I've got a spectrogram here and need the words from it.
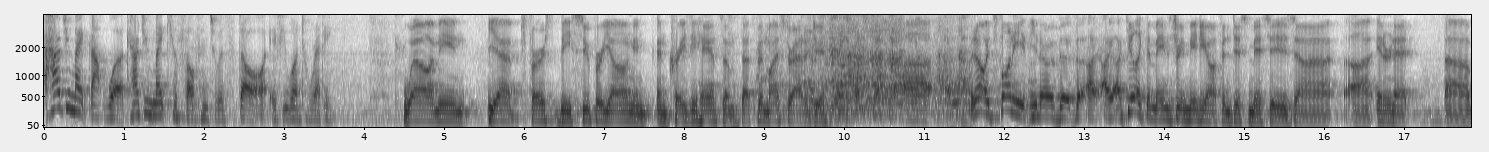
How do you make that work? How do you make yourself into a star if you weren't already? Well, I mean, yeah, first be super young and, and crazy handsome. That's been my strategy. uh, no, it's funny, you know, the, the, I, I, feel like the mainstream media often dismisses uh, uh, internet uh,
